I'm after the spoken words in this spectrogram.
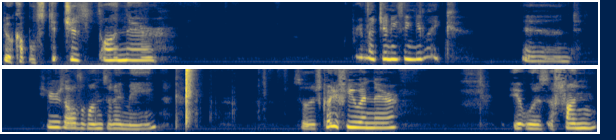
Do a couple stitches on there. Pretty much anything you like. And here's all the ones that I made. So there's quite a few in there. It was a fun,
